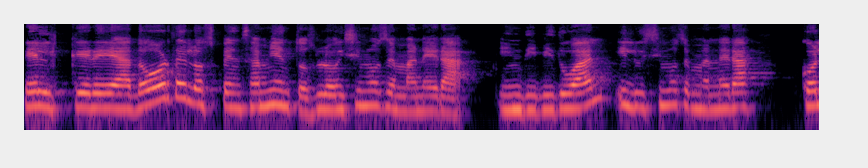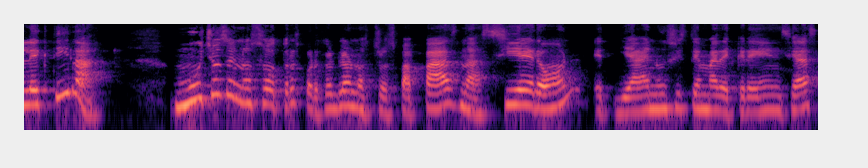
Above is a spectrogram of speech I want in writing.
el creador de los pensamientos. Lo hicimos de manera individual y lo hicimos de manera colectiva. Muchos de nosotros, por ejemplo, nuestros papás nacieron ya en un sistema de creencias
